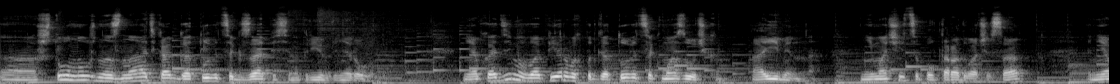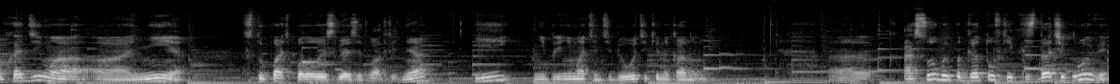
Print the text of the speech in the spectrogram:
А, что нужно знать, как готовиться к записи на прием венеролога? Необходимо, во-первых, подготовиться к мазочкам, а именно не мочиться полтора-два часа. Необходимо а, не вступать в половые связи 2-3 дня и не принимать антибиотики накануне. А, особой подготовки к сдаче крови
